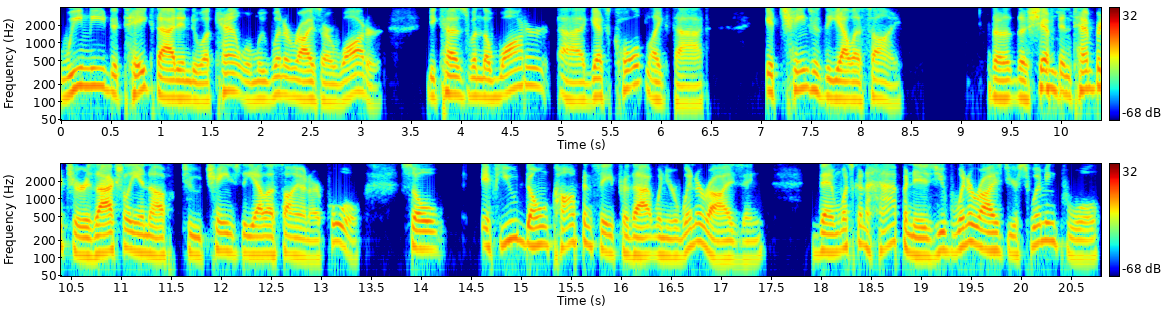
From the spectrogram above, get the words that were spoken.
we need to take that into account when we winterize our water. Because when the water uh, gets cold like that, it changes the LSI the the shift in temperature is actually enough to change the LSI on our pool. So if you don't compensate for that when you're winterizing, then what's going to happen is you've winterized your swimming pool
